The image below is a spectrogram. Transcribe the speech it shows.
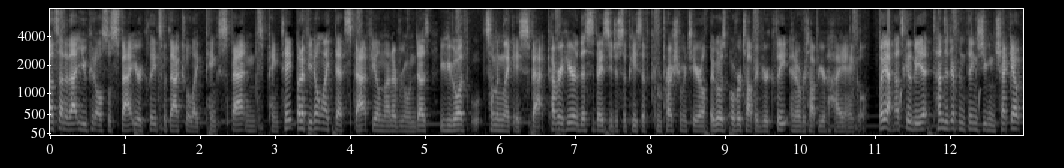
Outside of that, you could also spat your cleats with actual like pink spat and pink tape. But if you don't like that spat feel, not everyone does, you could go with something like a spat cover here. This is basically just a piece of compression material that goes over top of your cleat and over top of your high ankle. But yeah, that's gonna be it. Tons of different things you can check out.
